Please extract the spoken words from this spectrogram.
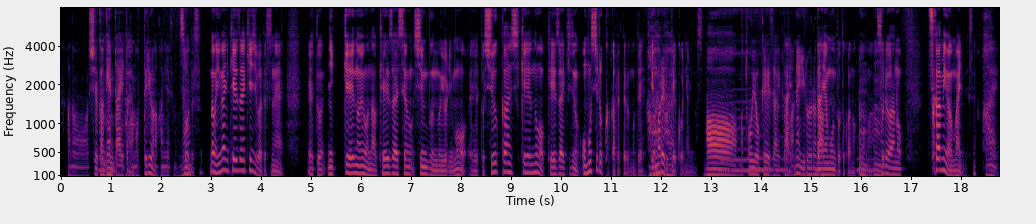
「あの週刊現代」とか載ってるような感じですもんね。そうです。だから意外に経済記事はですね、えっと日経のような経済新聞のよりも、えっと週刊誌系の経済記事の面白く書かれてるので、読まれる傾向にありますね。あ東洋経済とかね、、はい。ろいろな。ダイヤモンドとかの方が、うんうん。それはあのつかみがうまいんですね。はい。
